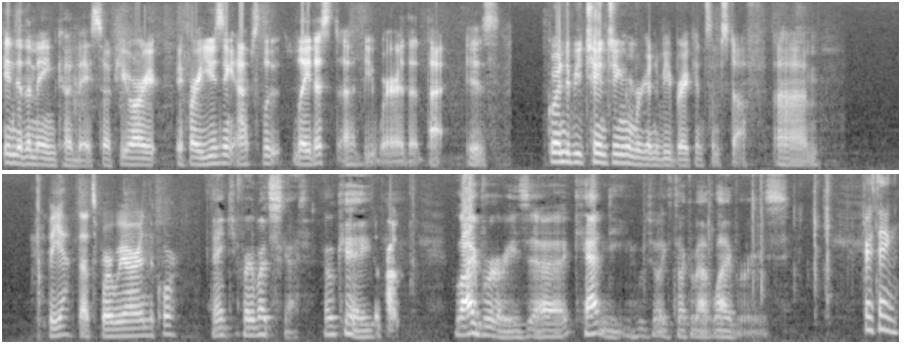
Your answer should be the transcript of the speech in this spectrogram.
into the main code base. So if you are if are using absolute latest, uh, beware that that is going to be changing, and we're going to be breaking some stuff. Um, but yeah, that's where we are in the core. Thank you very much, Scott. Okay. No problem. Libraries. Uh, Kattni, would you like to talk about libraries? Sure thing.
